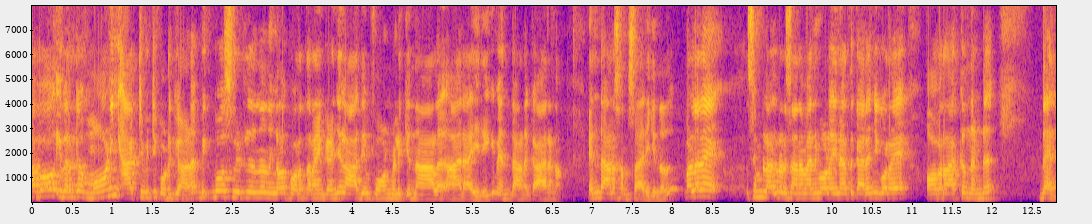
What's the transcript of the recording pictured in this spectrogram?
അപ്പോൾ ഇവർക്ക് മോർണിംഗ് ആക്ടിവിറ്റി കൊടുക്കുകയാണ്. ബിഗ് ബോസ് വീട്ടിൽ നിന്ന് നിങ്ങൾ പുറത്തിറങ്ങി കഴിഞ്ഞാൽ ആദ്യം ഫോൺ വിളിക്കുന്ന ആൾ ആരായിരിക്കും? എന്താണ് കാരണം? എന്താണ് സംസാരിക്കുന്നത്? വളരെ സിമ്പിൾ ആയിട്ടുള്ള സാധനം. അനുമോൾ അതിനകത്ത് കരഞ്ഞ് കുറേ ഓവറാക്കുന്നുണ്ട് ദെൻ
